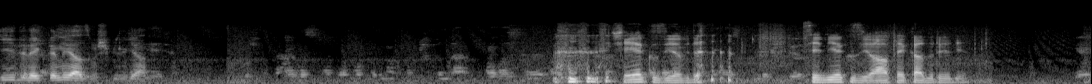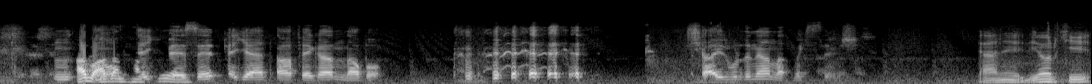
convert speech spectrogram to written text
iyi dileklerini yazmış Bilgehan. Şeye kızıyor bir de. Seviye kızıyor AFK duruyor diye. Abi adam Tek Pegi and AFK Nabo. Şair burada ne anlatmak istemiş? Yani diyor ki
